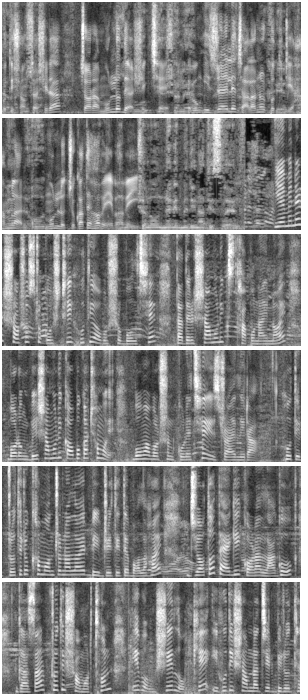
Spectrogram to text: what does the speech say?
প্রতি সন্ত্রাসীরা চড়া মূল্য শিখছে এবং ইসরায়েলে চালানোর প্রতিটি হামলার মূল্য চুকাতে হবে এভাবেই। ইয়েমেনের সশস্ত্র গোষ্ঠী হুতি অবশ্য বলছে তাদের সামরিক স্থাপনায় নয় বরং বেসামরিক অবকাঠামোয় বোমা বর্ষণ করেছে ইসরায়েলিরা। হুতির প্রতিরক্ষা মন্ত্রণালয়ের বিবৃতিতে বলা হয়, যত ত্যাগই করা লাগুক, গাজার প্রতি সমর্থন এবং সে লক্ষ্যে ইহুদি সাম্রাজ্যের বিরুদ্ধে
